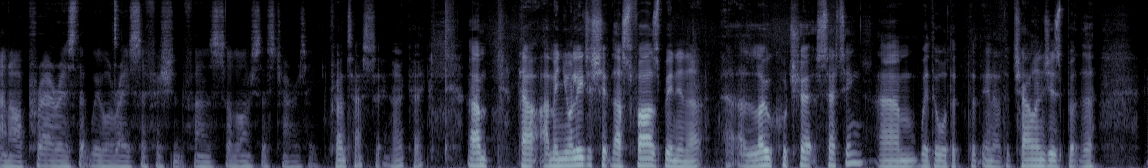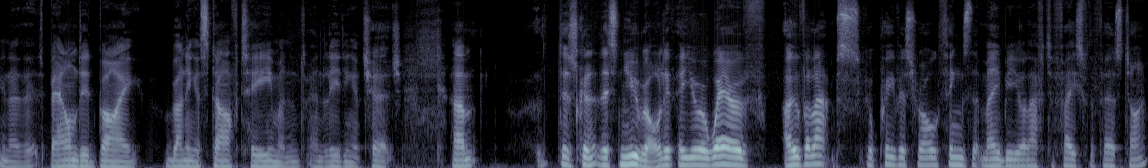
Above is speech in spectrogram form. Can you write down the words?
and our prayer is that we will raise sufficient funds to launch this charity. Fantastic. Okay. Um, now, I mean, your leadership thus far has been in a, a local church setting um, with all the, the, you know the challenges, but the you know it's bounded by running a staff team and, and leading a church. Um, there's gonna, this new role. Are you aware of overlaps your previous role, things that maybe you'll have to face for the first time?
